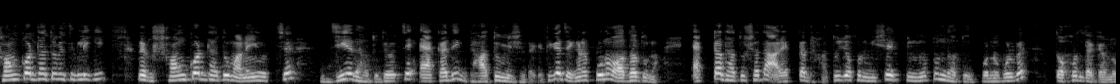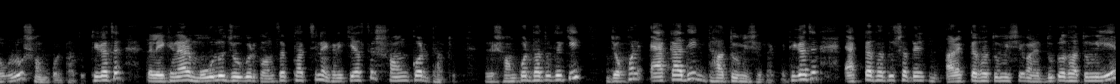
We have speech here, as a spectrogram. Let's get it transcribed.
সংকর ধাতু বেসিক্যালি কি? দেখো সংকর ধাতু মানেই হচ্ছে যে ধাতুতে হচ্ছে একাধিক ধাতু মিশে থাকে, ঠিক আছে? এখানে কোনো অধাতু না। একটা ধাতুর সাথে আরেকটা ধাতু যখন মিশে, একটি নতুন ধাতু উৎপন্ন করবে, তখন তাকে আমরা বলব সংকর ধাতু, ঠিক আছে? তাহলে এখানে আর মৌল যৌগের কনসেপ্ট থাকছে না, এখানে কি আসছে? সংকর ধাতু। তাহলে সংকর ধাতুতে কি? যখন একাধিক ধাতু মিশে থাকে, ঠিক আছে? একটা ধাতুর সাথে আরেকটা ধাতু মিশে মানে দুটো ধাতু মিলিয়ে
